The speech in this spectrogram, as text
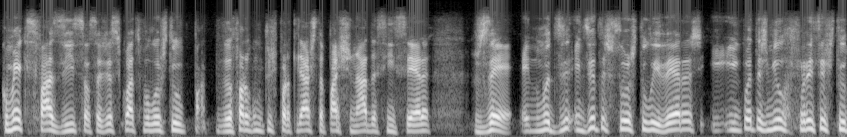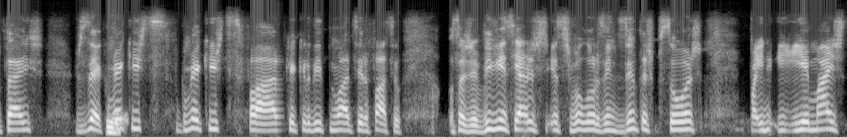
Como é que se faz isso? Ou seja, esses quatro valores, tu, pá, da forma como tu os partilhaste, apaixonada, sincera. José, em, numa, em 200 pessoas tu lideras e em quantas mil referências tu tens? José, como é que isto, como é que isto se faz? Que acredito que não há de ser fácil. Ou seja, vivenciar esses valores em 200 pessoas pá, e, e em mais.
